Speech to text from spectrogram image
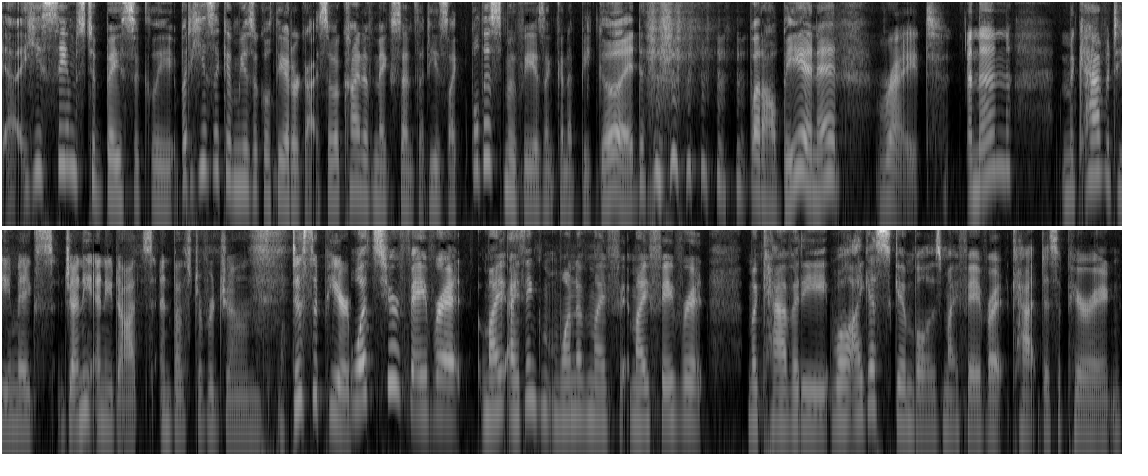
uh, he seems to basically, but he's like a musical theater guy, so it kind of makes sense that he's like, well, this movie isn't going to be good, but I'll be in it. Right. And then Macavity makes Jennyanydots and Bustopher Jones disappear. What's your favorite? My I think one of my fa- my favorite. Macavity. Well, I guess Skimble is my favorite cat disappearing.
